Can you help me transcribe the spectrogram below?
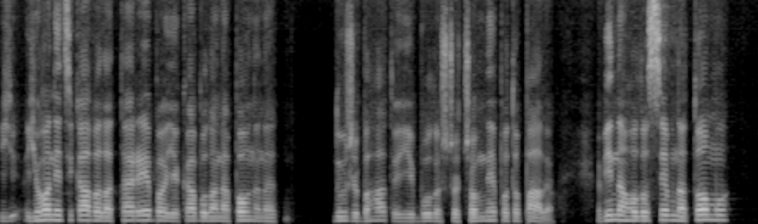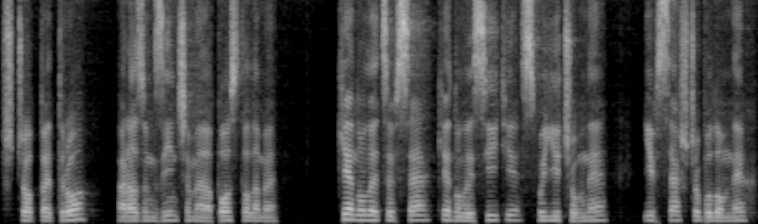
Його не цікавила та риба, яка була наповнена дуже багато її було, що човни потопали. Він наголосив на тому, що Петро разом з іншими апостолами кинули це все, кинули сіті, свої човни і все, що було в них,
